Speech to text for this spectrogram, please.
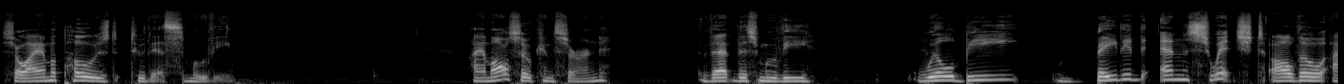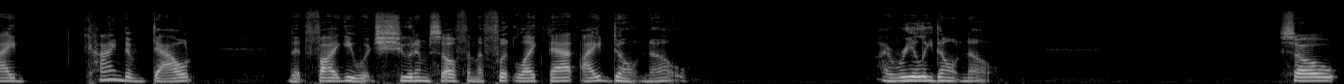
So I am opposed to this movie. I am also concerned that this movie will be baited and switched, although I kind of doubt that Feige would shoot himself in the foot like that. I don't know. I really don't know. So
